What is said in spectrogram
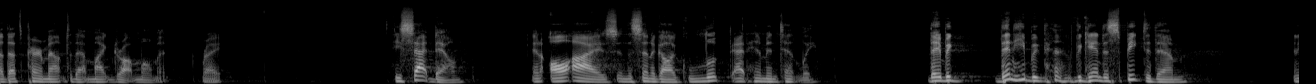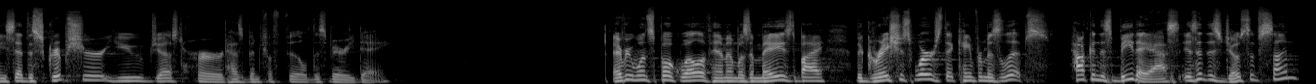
Now, that's paramount to that mic drop moment, right? He sat down, and all eyes in the synagogue looked at him intently. They be- then he be- began to speak to them, and he said, The scripture you've just heard has been fulfilled this very day. Everyone spoke well of him and was amazed by the gracious words that came from his lips. How can this be? They asked. Isn't this Joseph's son?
